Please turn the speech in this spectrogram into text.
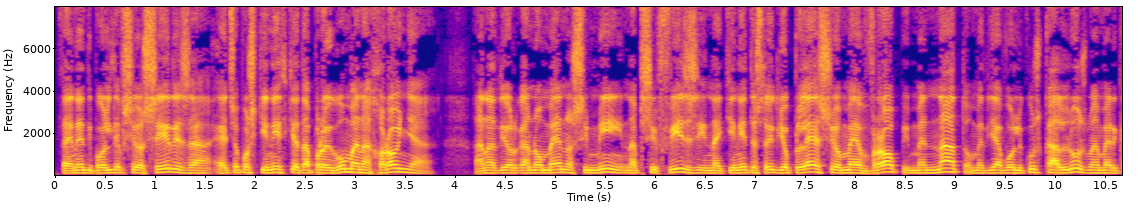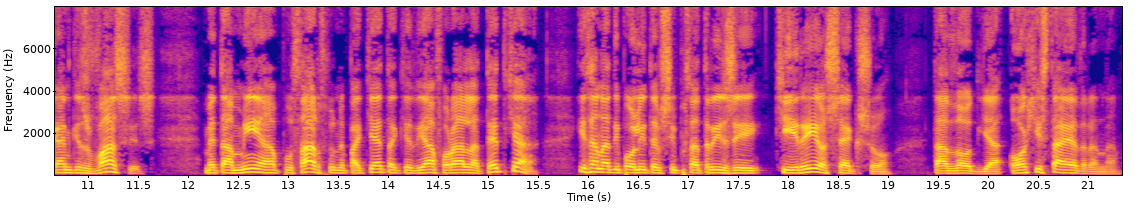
Θα είναι αντιπολίτευση ο ΣΥΡΙΖΑ, έτσι όπως κινήθηκε τα προηγούμενα χρόνια. Αναδιοργανωμένος σημεί να ψηφίζει, να κινείται στο ίδιο πλαίσιο με Ευρώπη, με ΝΑΤΟ, με διαβολικούς καλούς, με αμερικάνικες βάσεις, με ταμεία που θα έρθουν, πακέτα και διάφορα άλλα τέτοια, ή θα είναι αντιπολίτευση που θα τρίζει κυρίως έξω τα δόντια, όχι στα έδρανα;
